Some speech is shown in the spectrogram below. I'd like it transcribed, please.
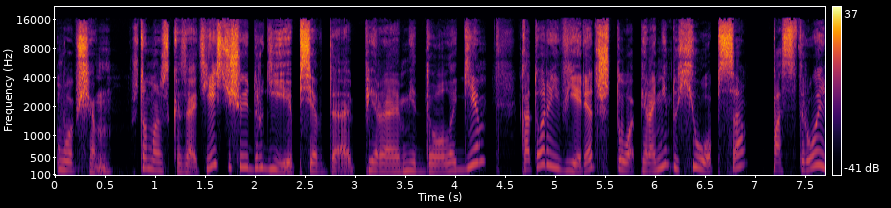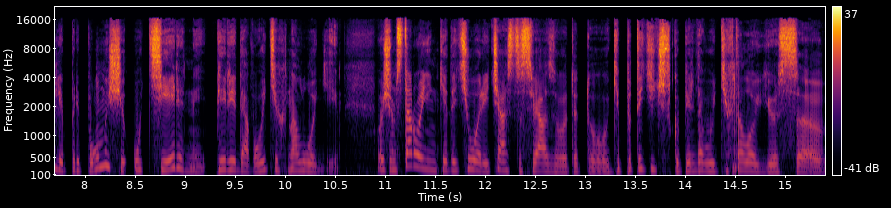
в общем, что можно сказать? Есть еще и другие псевдопирамидологи, которые верят, что пирамиду Хеопса построили при помощи утерянной передовой технологии. В общем, сторонники этой теории часто связывают эту гипотетическую передовую технологию с э,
